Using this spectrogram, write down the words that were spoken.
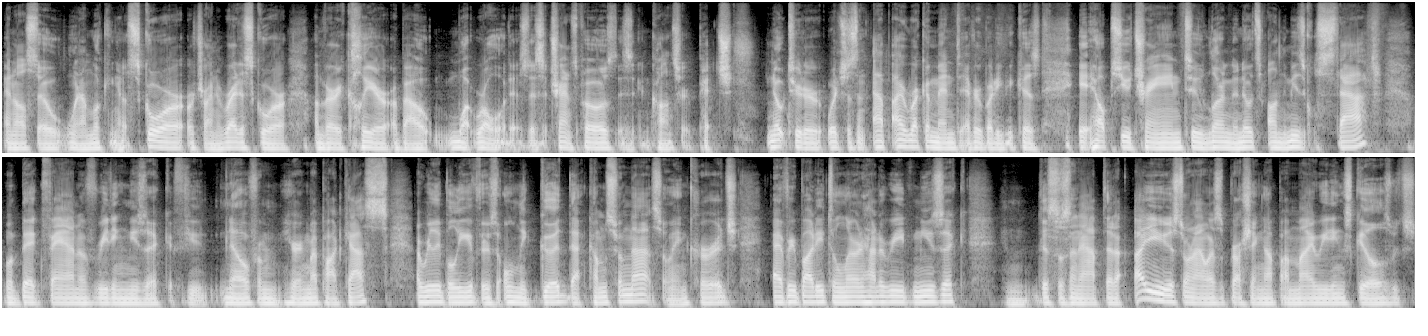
and also when I'm looking at a score or trying to write a score, I'm very clear about what role it is. Is it transposed? Is it in concert pitch? Note Tutor, which is an app I recommend to everybody because it helps you train to learn the notes on the musical staff. I'm a big fan of reading music, if you know from hearing my podcasts. I really believe there's only good that comes from that. So I encourage everybody to learn how to read music. And this is an app that I used when I was brushing up on my reading skills, which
